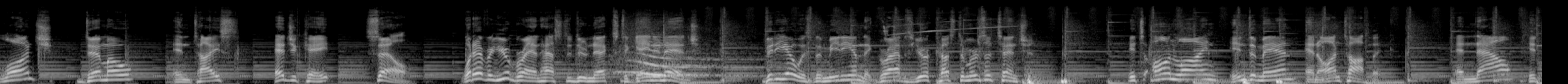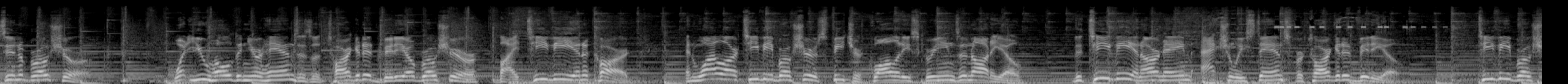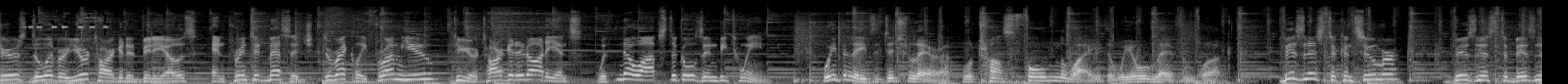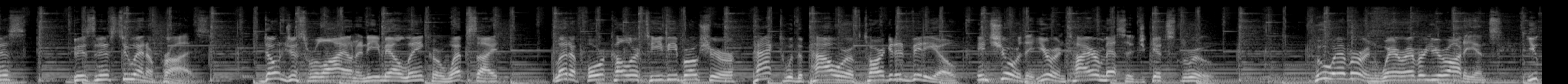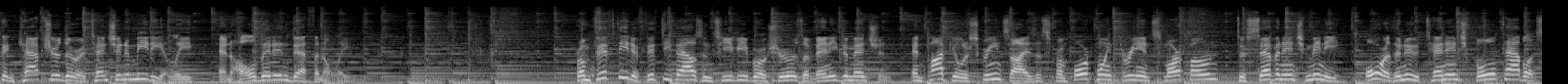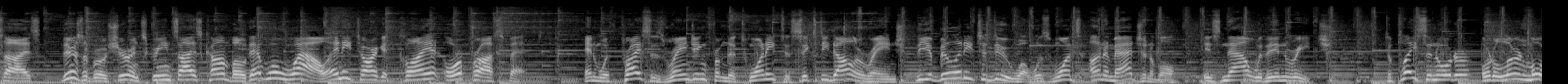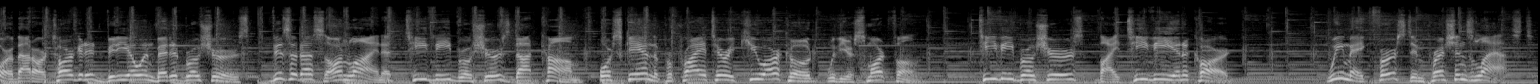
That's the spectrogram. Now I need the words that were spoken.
Launch, demo, entice, educate, sell. Whatever your brand has to do next to gain an edge, video is the medium that grabs your customer's attention. It's online, in demand, and on topic. And now it's in a brochure. What you hold in your hands is a targeted video brochure by TV in a Card. And while our TV brochures feature quality screens and audio, the TV in our name actually stands for targeted video. TV brochures deliver your targeted videos and printed message directly from you to your targeted audience with no obstacles in between. We believe the digital era will transform the way that we all live and work. Business to consumer, business to business, business to enterprise. Don't just rely on an email link or website. Let a four color TV brochure packed with the power of targeted video ensure that your entire message gets through. Whoever and wherever your audience, you can capture their attention immediately and hold it indefinitely. From 50 to 50,000 TV brochures of any dimension and popular screen sizes from 4.3 inch smartphone to 7 inch mini or the new 10 inch full tablet size, there's a brochure and screen size combo that will wow any target client or prospect. And with prices ranging from the 20 to $60 range, the ability to do what was once unimaginable is now within reach. To place an order or to learn more about our targeted video embedded brochures, visit us online at tvbrochures.com or scan the proprietary QR code with your smartphone. TV Brochures by TV in a Card. We make first impressions last.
